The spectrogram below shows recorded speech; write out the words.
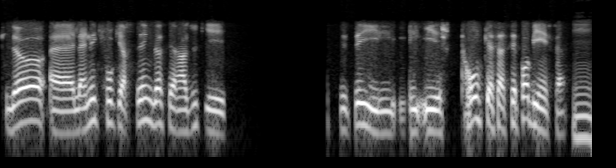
Puis là, euh, l'année qu'il faut qu'il signe, là, c'est rendu qu'il. Il, je trouve que ça s'est pas bien fait. Hmm.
